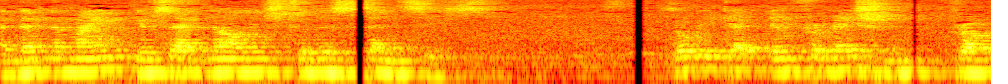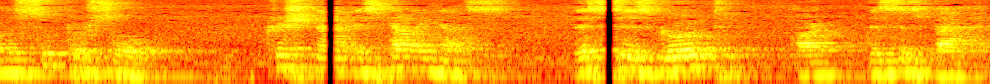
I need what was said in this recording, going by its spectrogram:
And then the mind gives that knowledge to the senses. So we get information from the super soul. Krishna is telling us, this is good or this is bad.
